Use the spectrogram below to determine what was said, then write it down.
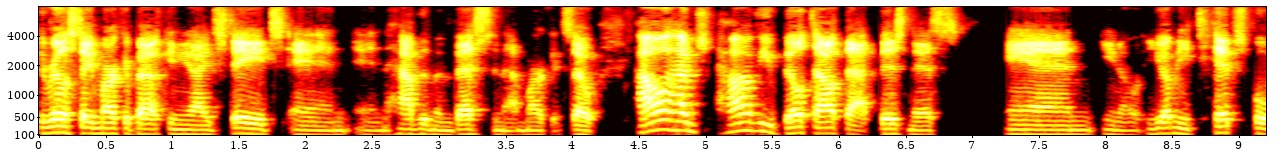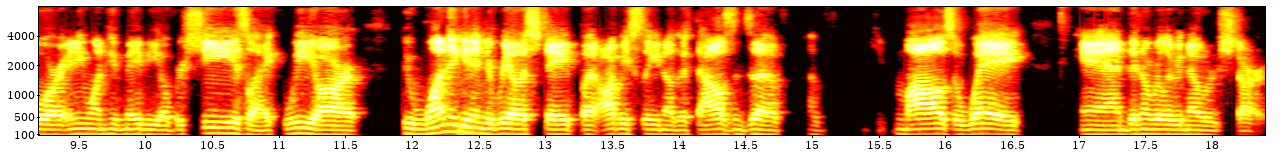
the real estate market back in the United States and and have them invest in that market. So how have how have you built out that business? And you know, you have any tips for anyone who may be overseas, like we are, who want to get into real estate, but obviously you know they're thousands of, of miles away and they don't really know where to start.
